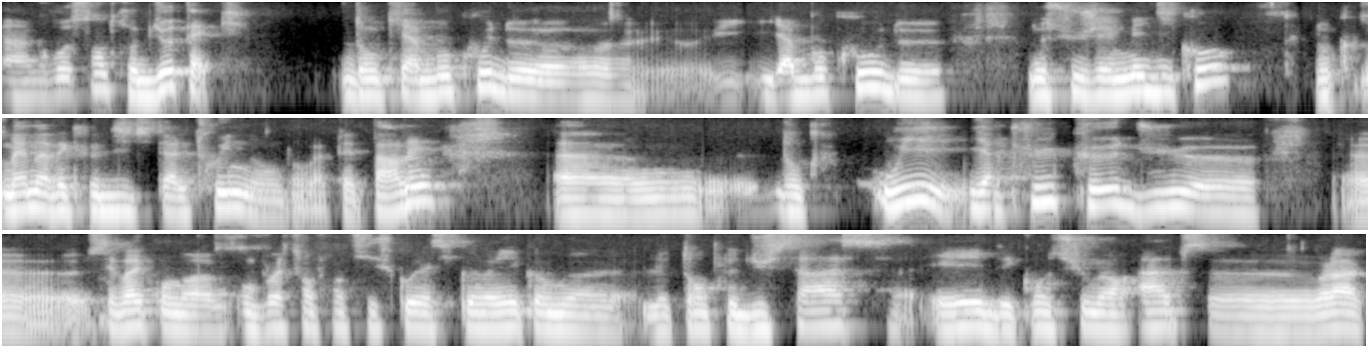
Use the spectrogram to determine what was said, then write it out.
un gros centre biotech. Donc, il y a beaucoup de, il y a beaucoup de, de sujets médicaux. Donc, même avec le digital twin, dont on va peut-être parler. Euh, donc, oui, il n'y a plus que du. Euh, euh, c'est vrai qu'on on voit San Francisco et la Silicon Valley comme euh, le temple du SaaS et des consumer apps, voilà,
